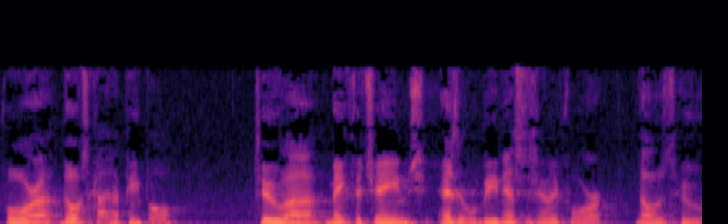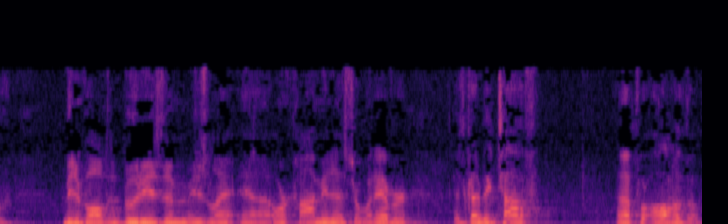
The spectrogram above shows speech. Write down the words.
for uh, those kind of people to uh, make the change as it will be necessarily for those who've been involved in Buddhism, uh, or communist or whatever? It's going to be tough uh, for all of them.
